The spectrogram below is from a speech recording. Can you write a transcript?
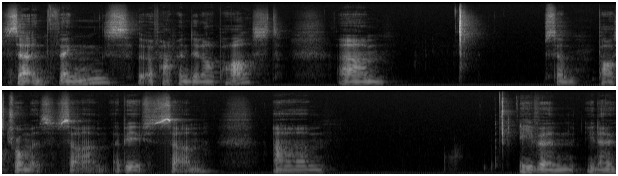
certain things that have happened in our past, um, some past traumas, some abuse, some um, even you know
